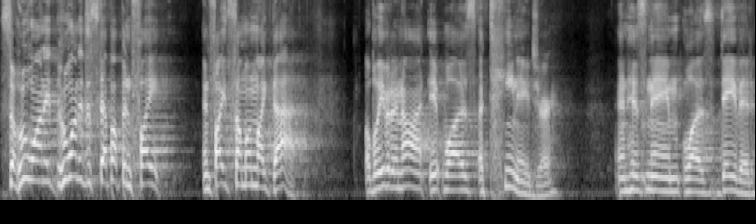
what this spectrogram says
So who wanted, who wanted to step up and fight and fight someone like that? Well, believe it or not, it was a teenager, and his name was David.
